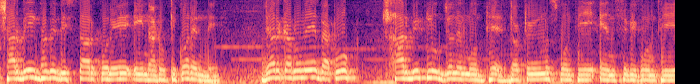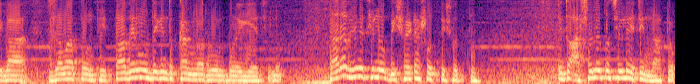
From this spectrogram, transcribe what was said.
সার্বিকভাবে বিস্তার করে এই নাটকটি করেননি। যার কারণে ব্যাপক সার্বিক লোকজনের মধ্যে ডক্টর ইউনুস পন্থী এনসিপি পন্থী বা জামাতপন্থী, তাদের মধ্যে কিন্তু কান্নার রোল পড়ে গিয়েছিল। তারা ভেবেছিল বিষয়টা সত্যি সত্যি। কিন্তু আসলে তো ছিল এটি নাটক।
